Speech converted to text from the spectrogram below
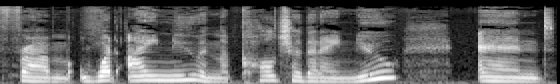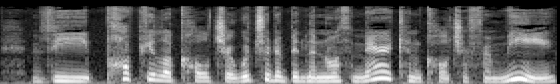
from what I knew and the culture that I knew and the popular culture, which would have been the North American culture for me,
